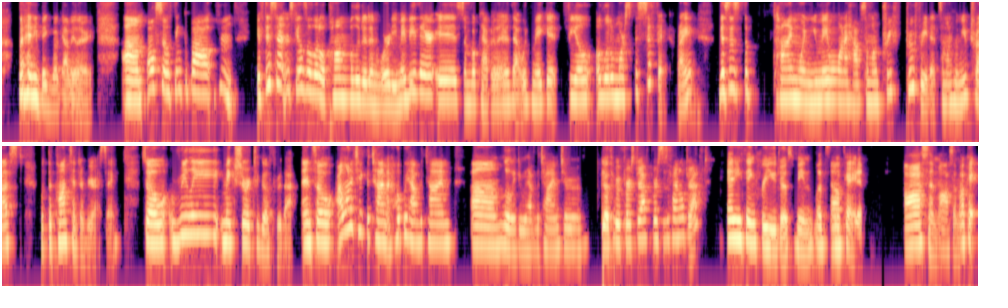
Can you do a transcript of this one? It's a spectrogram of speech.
but any big vocabulary. Um, also, think about hmm, if this sentence feels a little convoluted and wordy, maybe there is some vocabulary that would make it feel a little more specific, right? This is the time when you may want to have someone pre- proofread it, someone whom you trust with the content of your essay. So really make sure to go through that. And so I want to take the time. I hope we have the time. Um, Lily, do we have the time to go through a first draft versus a final draft? Anything for you, Josephine. Let's, let's okay. Awesome, awesome. Okay,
